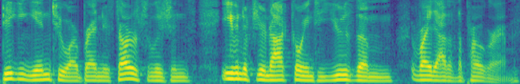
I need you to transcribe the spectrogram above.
digging into our brand new starter solutions even if you're not going to use them right out of the program.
